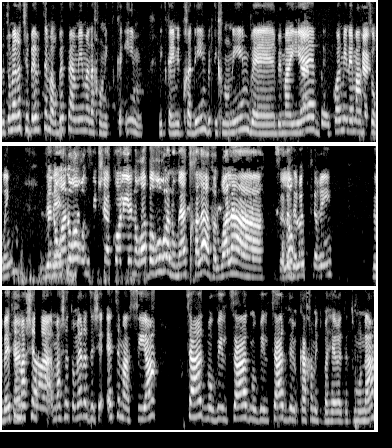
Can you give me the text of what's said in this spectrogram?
זאת אומרת שבעצם הרבה פעמים אנחנו נתקעים, נתקעים מפחדים, בתכנונים, במה יהיה, בכל מיני מעצורים. ונורא ובעצם- נורא רוצים שהכל יהיה נורא ברור לנו מההתחלה, אבל וואלה, זה לא. זה לא אפשרי. ובעצם כן. מה, שה, מה שאת אומרת זה שעצם העשייה, צעד מוביל צעד, מוביל צעד, וככה מתבהרת התמונה,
